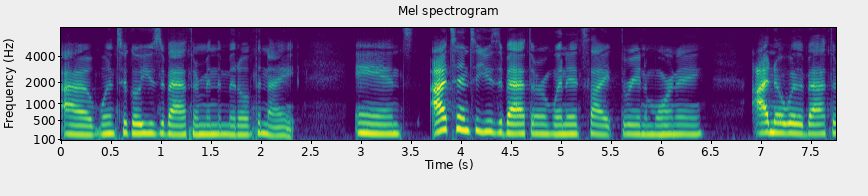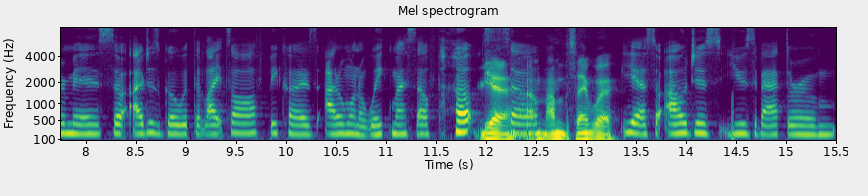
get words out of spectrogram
I went to go use the bathroom in the middle of the night, and I tend to use the bathroom when it's like three in the morning. I know where the bathroom is, so I just go with the lights off because I don't want to wake myself up. Yeah. So I'm, I'm the same way. yeah, so I'll just use the bathroom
